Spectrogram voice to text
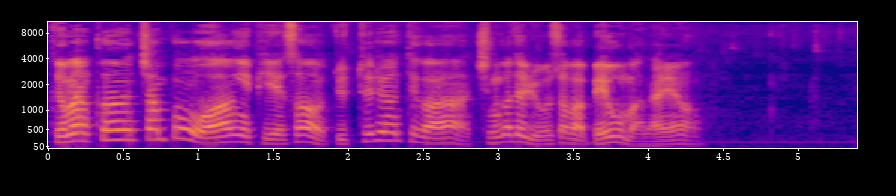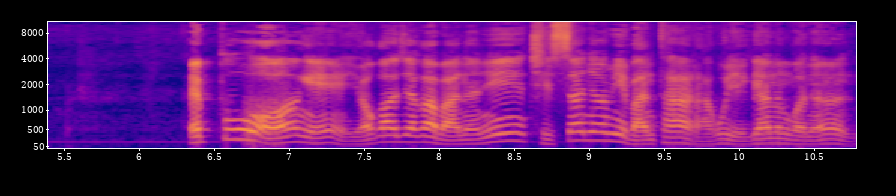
그만큼 짬뽕 어항에 비해서 뉴트리언트가 증가될 요소가 매우 많아요. F5 어항에 여과제가 많으니 질산염이 많다라고 얘기하는 거는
